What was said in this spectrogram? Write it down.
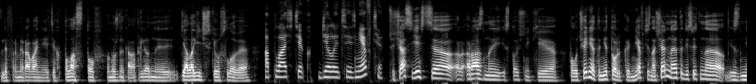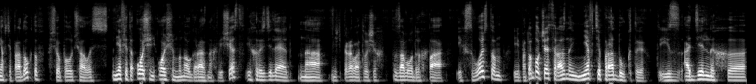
для формирования этих пластов нужны определенные геологические условия. А пластик делается из нефти? Сейчас есть э, разные источники получения. Это не только нефть. Изначально это действительно из нефтепродуктов все получалось. Нефть — это очень-очень много разных веществ. Их разделяют на нефтеперерабатывающих заводах по их свойствам. И потом получаются разные нефтепродукты из отдельных э,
